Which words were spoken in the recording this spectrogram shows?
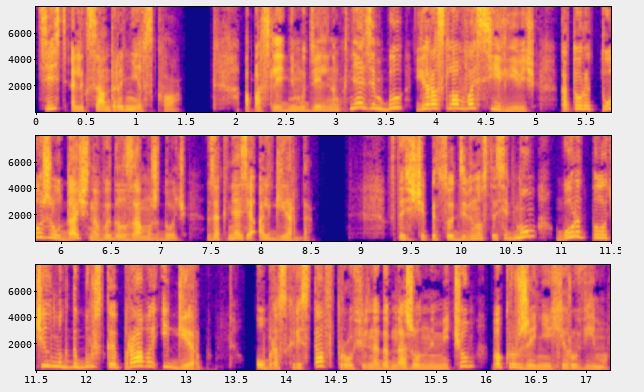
тесть Александра Невского. А последним удельным князем был Ярослав Васильевич, который тоже удачно выдал замуж дочь за князя Альгерда. В 1597 город получил магдебургское право и герб, образ Христа в профиль над обнаженным мечом в окружении херувимов.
